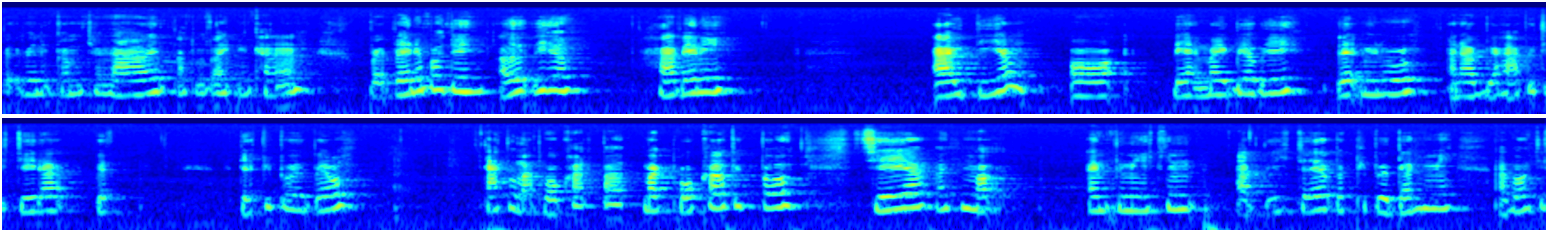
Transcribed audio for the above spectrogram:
but when it comes to live, I don't think you can. But if anybody out there have any idea or there might be a way, let me know and I'll be happy to do that with the people as well. That's what my podcast. My podcast is for. Share as much information as we share that people give me. I want to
